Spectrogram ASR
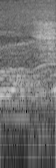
자.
